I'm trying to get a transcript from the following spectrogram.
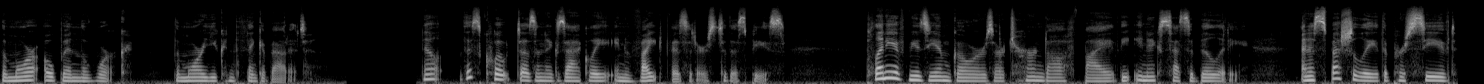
the more open the work, the more you can think about it. Now, this quote doesn't exactly invite visitors to this piece. Plenty of museum goers are turned off by the inaccessibility, and especially the perceived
